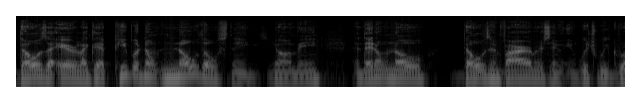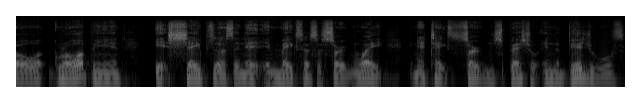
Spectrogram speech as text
those are areas like that. People don't know those things. You know what I mean? And they don't know those environments in, in which we grow up, grow up in. It shapes us and it, it makes us a certain way. And it takes certain special individuals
